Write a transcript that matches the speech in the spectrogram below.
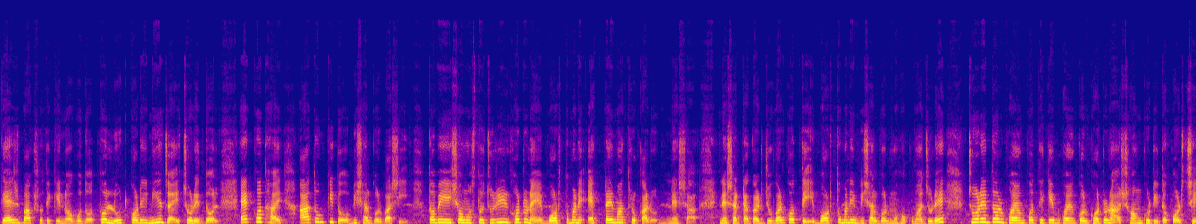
ক্যাশ বাক্স থেকে নগদ অর্থ লুট করে নিয়ে যায় চোরের দল। এক কথায়, আতঙ্কিত বিশালগড়বাসী। তবে এই সমস্ত চুরির ঘটনায় বর্তমানে একটাই মাত্র কারণ, নেশা। নেশার টাকার জোগাড় করতে বর্তমানে বিশালগড় মহকুমা জুড়ে চোরের দল ভয়ঙ্কর থেকে ভয়ঙ্কর ঘটনা সংঘটিত করছে।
